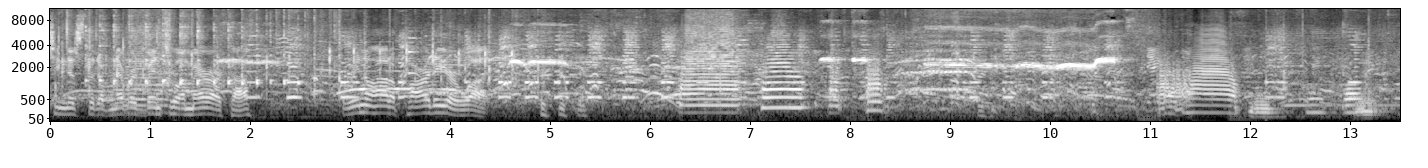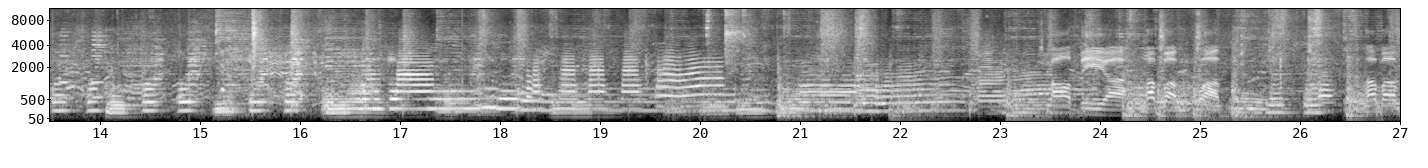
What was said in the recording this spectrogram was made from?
watching this that have never been to America. Do we know how to party or what? It's called the uh, Hubbub Club. Hubbub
